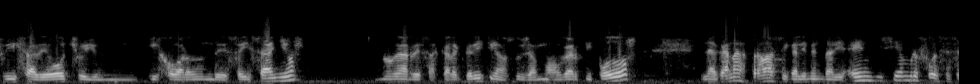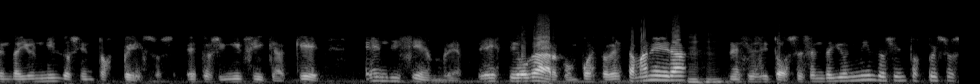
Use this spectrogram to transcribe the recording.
su hija de 8 y un hijo varón de 6 años, un hogar de esas características, nosotros llamamos hogar tipo 2, la canasta básica alimentaria en diciembre fue 61.200 pesos. Esto significa que en diciembre este hogar compuesto de esta manera necesitó 61.200 pesos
